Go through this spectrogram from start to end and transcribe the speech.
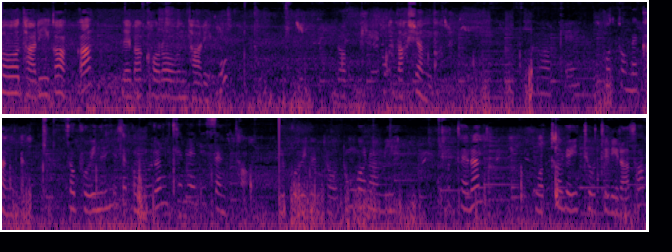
저 다리가 아까 내가 걸어온 다리고 이렇게 어, 낚시한다. 이렇게 포토맥 강변. 저 보이는 흰색 건물은 케네디 센터. 여기 보이는 저 동그라미 호텔은 워터게이트 호텔이라서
